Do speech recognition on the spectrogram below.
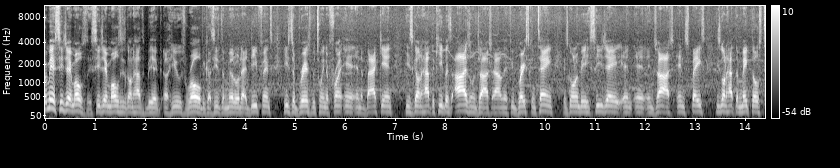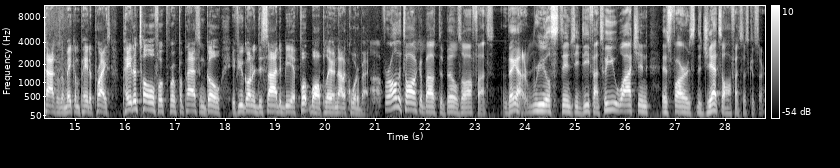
For me, it's C.J. Mosley. C.J. Mosley is going to have to be a, a, huge role because he's the middle of that defense. He's the bridge between the front end and the back end. He's going to have to keep his eyes on Josh Allen. If he breaks contain, it's going to be C.J. And, and, and Josh in space. He's going to have to make those tackles and make them pay the price. Pay the toll for, for, for pass and go if you're going to decide to be a football player, not a quarterback. Uh, for all the talk about the Bills' offense, they got a real stingy defense. Who you watching as far as the Jets' offense is concerned?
